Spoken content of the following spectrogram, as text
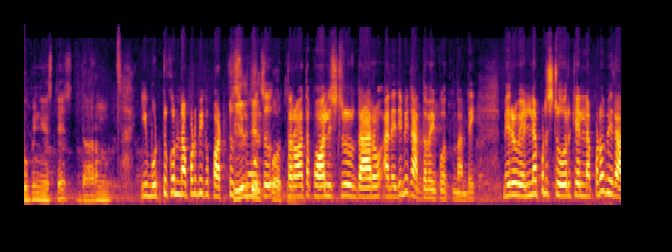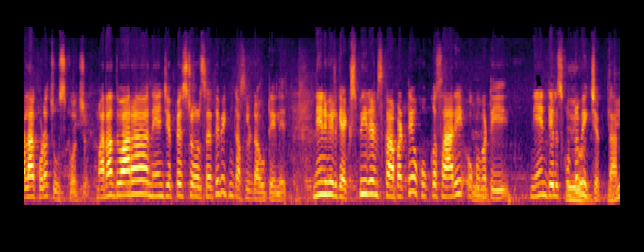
ఓపెన్ చేస్తే దారం ఈ ముట్టుకున్నప్పుడు మీకు పట్టు స్మూత్. తర్వాత పాలిస్టర్ దారం అనేది మీకు అర్థమైపోతుందండి. మీరు వెళ్ళినప్పుడు స్టోర్కి వెళ్ళినప్పుడు మీరు అలా కూడా చూసుకోవచ్చు. మన ద్వారా నేను చెప్పే స్టోర్స్ అయితే మీకు ఇంకా అసలు డౌటే లేదు. నేను వీళ్ళకి ఎక్స్పీరియన్స్ కాబట్టి ఒక్కొక్కసారి ఒక్కొక్కటి నేను తెలుసుకుంటూ మీకు చెప్తాను.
